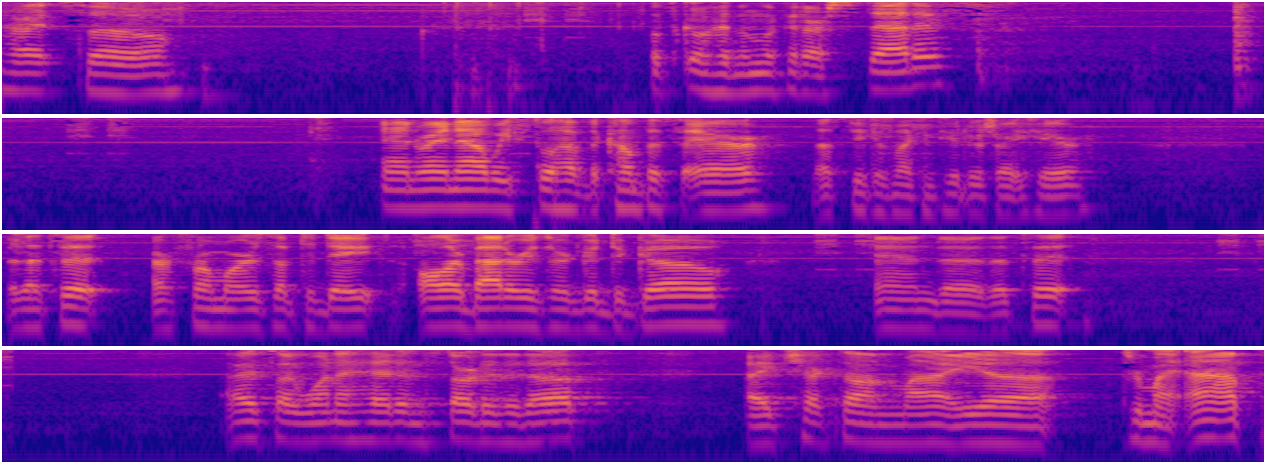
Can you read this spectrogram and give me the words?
Alright, so let's go ahead and look at our status. And right now we still have the compass error. That's because my computer's right here. But that's it. Our firmware is up to date. All our batteries are good to go. And uh, that's it. Alright, so I went ahead and started it up. I checked on my, uh, through my app.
